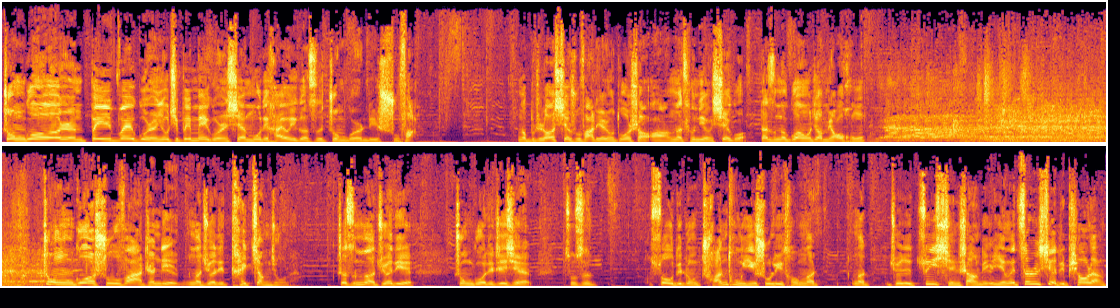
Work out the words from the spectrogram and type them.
中国人被外国人，尤其被美国人羡慕的还有一个是中国人的书法。我不知道写书法的人有多少啊，我曾经写过，但是我管我叫苗红。中国书法真的，我觉得太讲究了，这是我觉得中国的这些就是所有的这种传统艺术里头，我我觉得最欣赏的，因为字儿写的漂亮，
